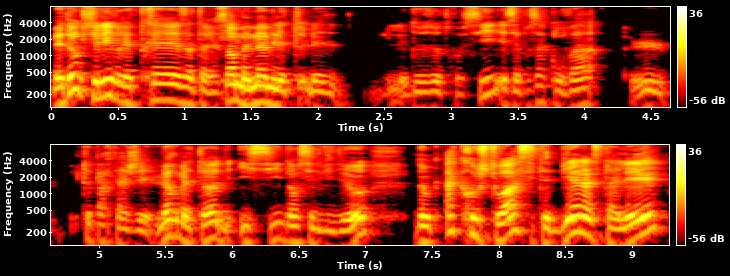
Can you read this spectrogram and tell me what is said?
Mais donc, ce livre est très intéressant, mais même les, les, les deux autres aussi, et c'est pour ça qu'on va te partager leur méthode ici, dans cette vidéo. Donc, accroche-toi, si t'es bien installé,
